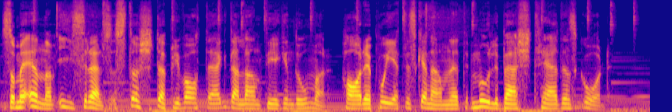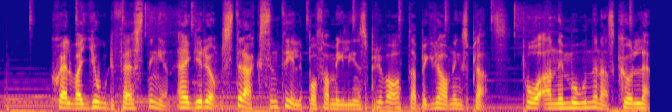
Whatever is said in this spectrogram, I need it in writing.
som är en av Israels största privatägda lantegendomar, har det poetiska namnet Mullbärsträdens gård Själva jordfästningen äger rum strax intill på familjens privata begravningsplats på anemonernas kulle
